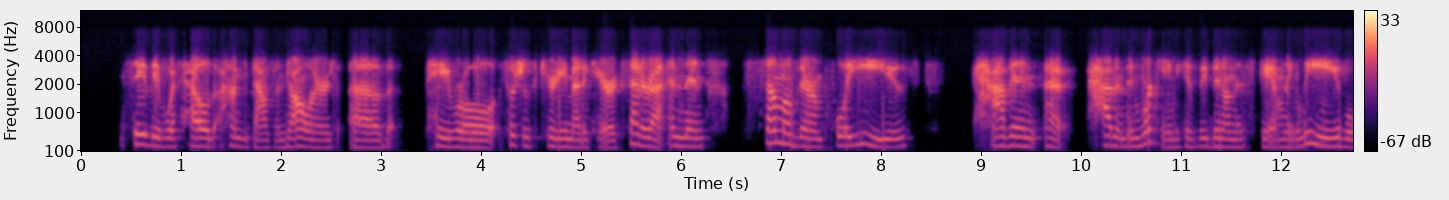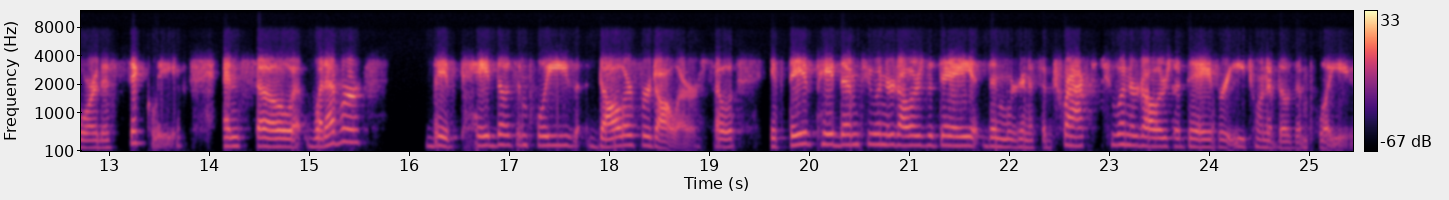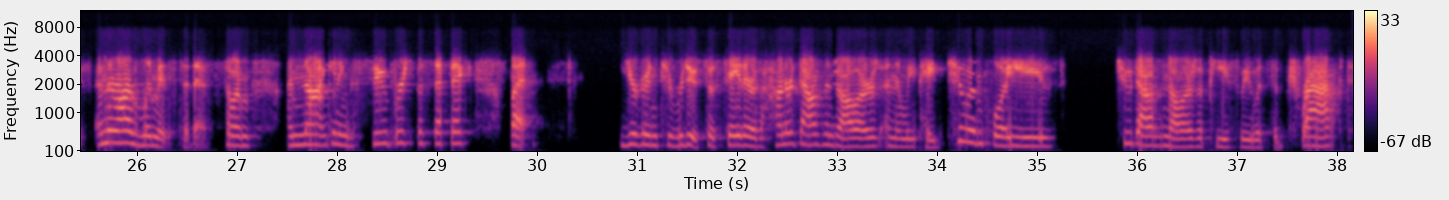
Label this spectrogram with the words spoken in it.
say they've withheld $100,000 of payroll, Social Security, Medicare, et cetera, and then some of their employees haven't uh, haven't been working because they've been on this family leave or this sick leave. And so whatever they've paid those employees dollar for dollar. So if they've paid them $200 a day, then we're going to subtract $200 a day for each one of those employees. And there are limits to this. So I'm I'm not getting super specific, but you're going to reduce. So say there's $100,000 and then we paid two employees $2,000 a piece, we would subtract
